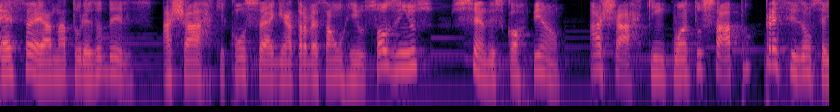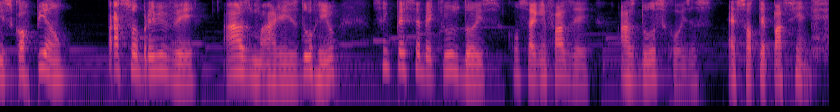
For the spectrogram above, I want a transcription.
essa é a natureza deles. Achar que conseguem atravessar um rio sozinhos, sendo escorpião. Achar que, enquanto sapo, precisam ser escorpião para sobreviver às margens do rio, sem perceber que os dois conseguem fazer as duas coisas. É só ter paciência.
